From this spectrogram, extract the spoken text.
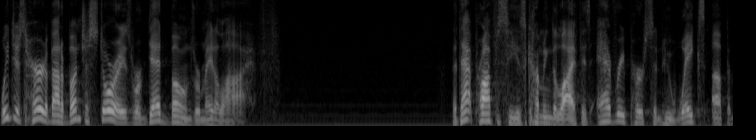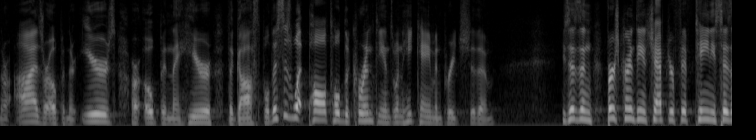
We just heard about a bunch of stories where dead bones were made alive. That that prophecy is coming to life is every person who wakes up and their eyes are open, their ears are open, they hear the gospel. This is what Paul told the Corinthians when he came and preached to them. He says in 1 Corinthians chapter 15, he says,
